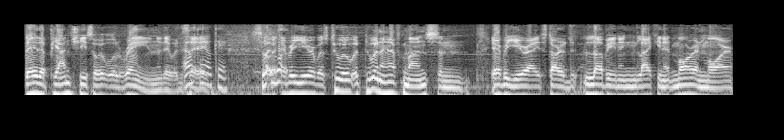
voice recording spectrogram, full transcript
Play the pianchi so it will rain, they would say. Okay, okay. So wha- every year was two two and a half months, and every year I started loving and liking it more and more.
